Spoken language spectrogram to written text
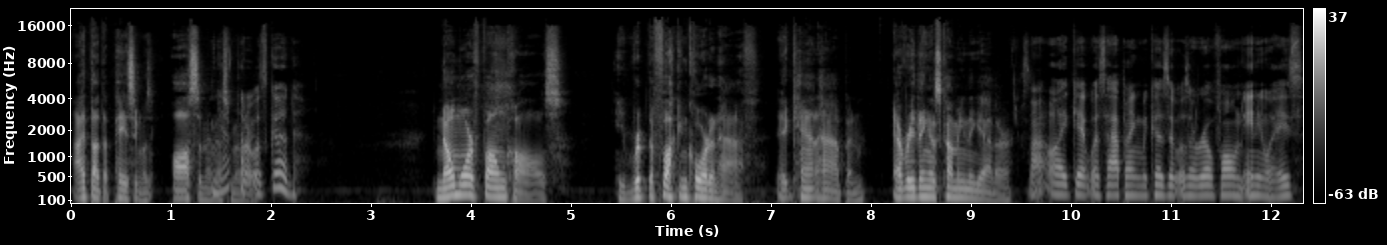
I thought the pacing was awesome in Yeah, this I movie. I thought it was good. No more phone calls. He ripped the fucking cord in half. It can't happen. Everything is coming together. It's not like it was happening because it was a real phone, anyways.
